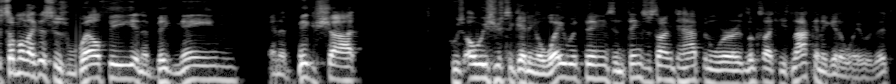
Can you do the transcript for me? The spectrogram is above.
Someone like this who's wealthy and a big name and a big shot who's always used to getting away with things and things are starting to happen where it looks like he's not going to get away with it.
